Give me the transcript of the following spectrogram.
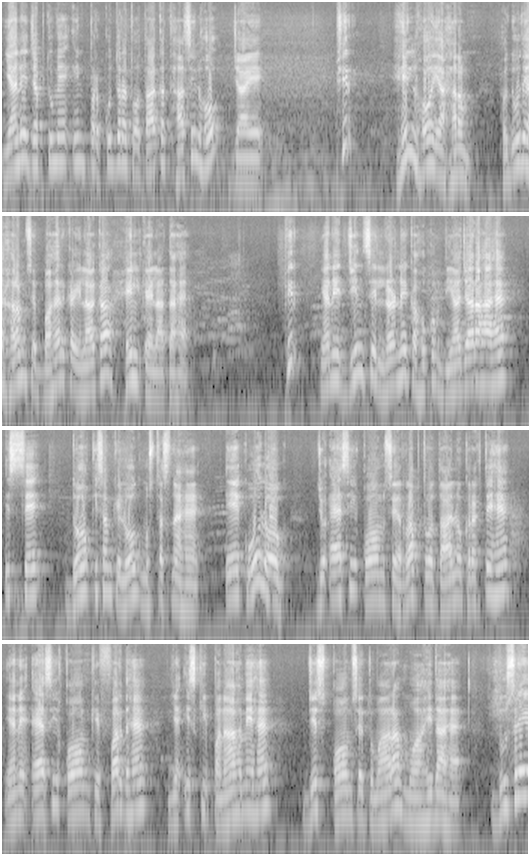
یعنی جب تمہیں ان پر قدرت و طاقت حاصل ہو جائے۔ پھر، ہل ہو یا حرم، حدود حرم سے باہر کا علاقہ ہل کہلاتا ہے۔ پھر یعنی جن سے لڑنے کا حکم دیا جا رہا ہے، اس سے دو قسم کے لوگ مستثنا ہیں۔ ایک وہ لوگ جو ایسی قوم سے ربط و تعلق رکھتے ہیں یعنی ایسی قوم کے فرد ہیں یا اس کی پناہ میں ہیں۔ جس قوم سے تمہارا معاہدہ ہے۔ دوسرے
